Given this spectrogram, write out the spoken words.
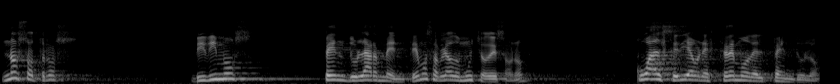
Nosotros vivimos pendularmente. Hemos hablado mucho de eso, ¿no? ¿Cuál sería un extremo del péndulo?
